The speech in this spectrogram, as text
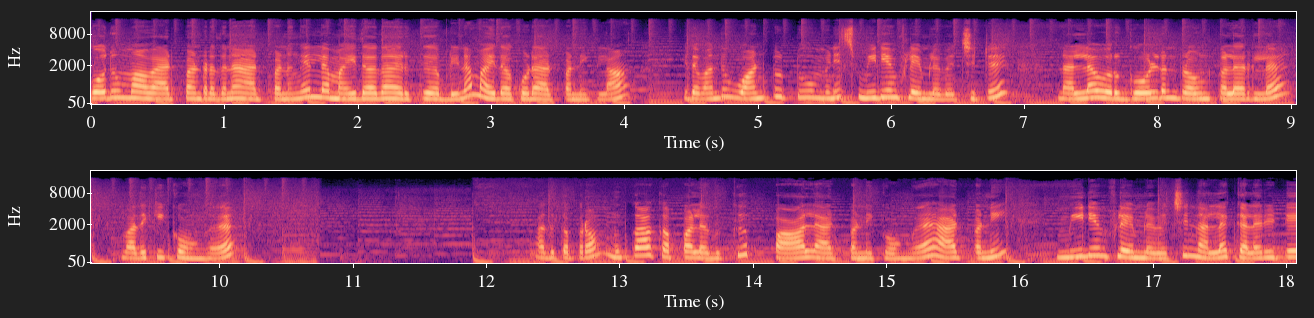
கோதுமை மாவு ஆட் பண்ணுறதுனா ஆட் பண்ணுங்கள் இல்லை மைதா தான் இருக்குது அப்படின்னா மைதா கூட ஆட் பண்ணிக்கலாம். இதை வந்து one to two minutes medium ஃப்ளேமில் வச்சுட்டு நல்லா ஒரு கோல்டன் ப்ரௌன் கலரில் வதக்கிக்கோங்க. அதுக்கப்புறம் முக்கால் கப் அளவுக்கு பால் ஆட் பண்ணிக்கோங்க. ஆட் பண்ணி மீடியம் ஃப்ளேமில் வச்சு நல்லா கிளறிட்டே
